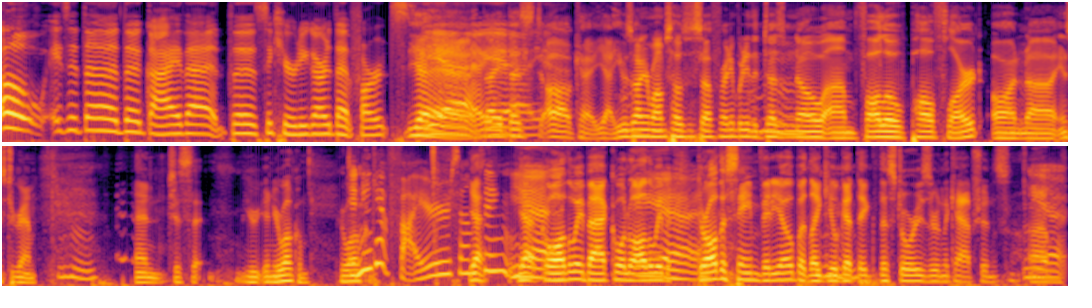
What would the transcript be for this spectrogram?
Oh, is it the the guy that the security guard that farts? Yeah, yeah, that- yeah, that's yeah. oh, okay. Yeah, he was on your mom's house and stuff. For anybody that doesn't Mhm. know, um, follow Paul Flart on Mhm. uh, Instagram, Mhm. and just uh, you're and you're welcome. You're Didn't welcome. he get fired or something? yeah, yeah. go all the way back. Go to all the way. Back. They're all the same video, but like you'll get Mhm. the the stories are in the captions. Um, yeah.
